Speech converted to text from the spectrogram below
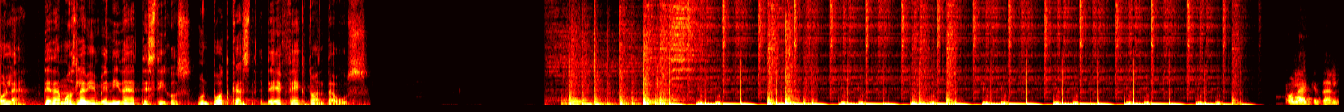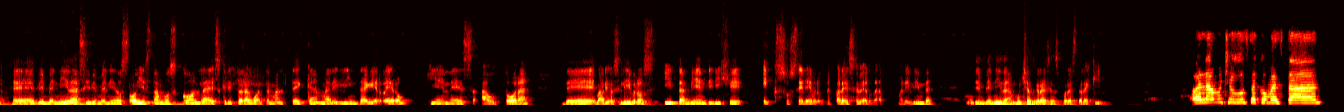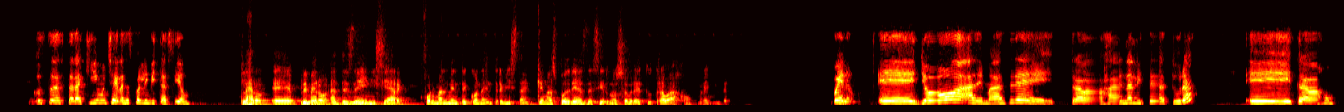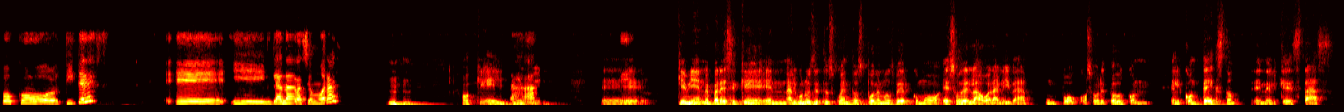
Hola, te damos la bienvenida a Testigos, un podcast de efecto antabús. Hola, ¿qué tal? Eh, bienvenidas y bienvenidos. Hoy estamos con la escritora guatemalteca Marilinda Guerrero, quien es autora de varios libros y también dirige exocerebro, me parece verdad. Marilinda, bienvenida, muchas gracias por estar aquí. Hola, mucho gusto, ¿cómo están? Gusto de estar aquí, muchas gracias por la invitación. Claro, eh, primero, antes de iniciar formalmente con la entrevista, ¿qué más podrías decirnos sobre tu trabajo, Marilinda? Bueno, eh, yo además de trabajar en la literatura, eh, trabajo un poco títeres eh, y la narración oral. Ok, muy bien. Eh, qué bien, me parece que en algunos de tus cuentos podemos ver como eso de la oralidad un poco, sobre todo con el contexto en el que estás,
